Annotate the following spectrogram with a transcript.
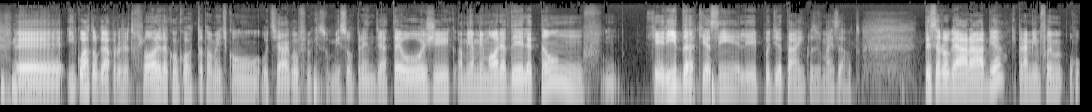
É, em quarto lugar, Projeto Flórida, concordo totalmente com o Thiago, é um filme que me surpreende até hoje. A minha memória dele é tão querida que assim ele podia estar inclusive mais alto. Terceiro lugar, Arábia, que pra mim foi o,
